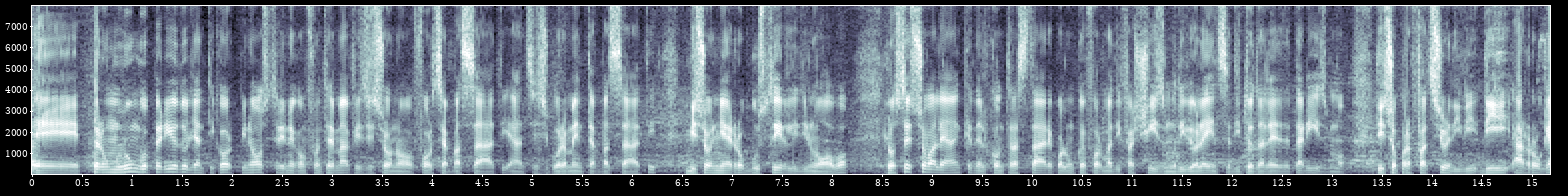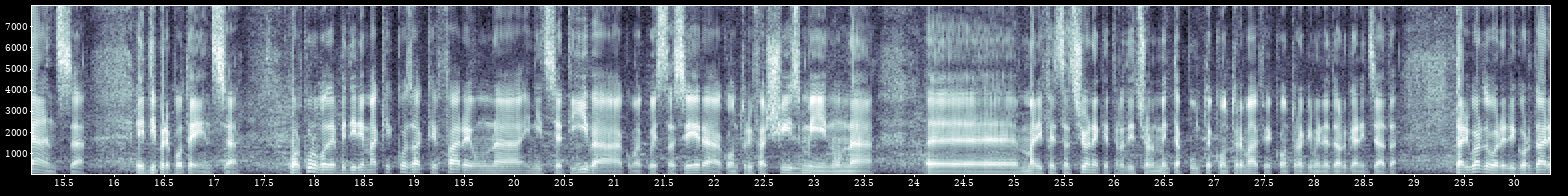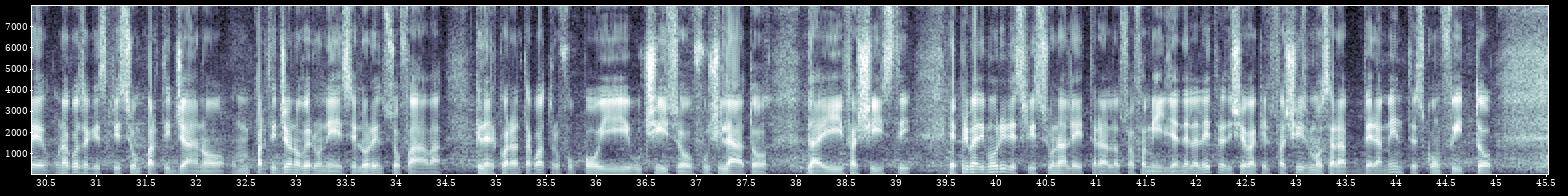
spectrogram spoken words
E per un lungo periodo gli anticorpi nostri nei confronti delle mafie si sono forse abbassati, anzi sicuramente abbassati, bisogna irrobustirli di nuovo, lo stesso vale anche nel contrastare qualunque forma di fascismo, di violenza, di totalitarismo, di sopraffazione, di, di arroganza e di prepotenza cosa. Qualcuno potrebbe dire ma che cosa ha a che fare un'iniziativa come questa sera contro i fascismi in una eh, manifestazione che tradizionalmente appunto è contro le mafie e contro la criminalità organizzata. Da riguardo vorrei ricordare una cosa che scrisse un partigiano, un partigiano veronese, Lorenzo Fava, che nel 1944 fu poi ucciso, fucilato dai fascisti e prima di morire scrisse una lettera alla sua famiglia nella lettera diceva che il fascismo sarà veramente sconfitto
